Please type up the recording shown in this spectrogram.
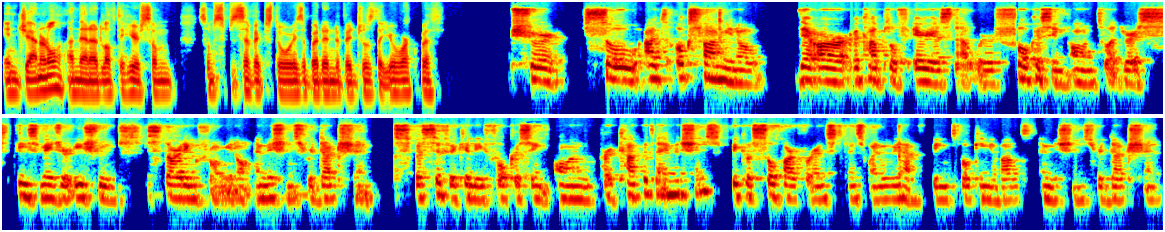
in general, and then I'd love to hear some some specific stories about individuals that you work with. Sure. So at Oxfam, you know, there are a couple of areas that we're focusing on to address these major issues starting from you know emissions reduction specifically focusing on per capita emissions because so far for instance when we have been talking about emissions reduction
